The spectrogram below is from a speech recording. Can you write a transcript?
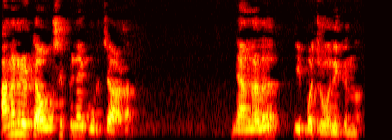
അങ്ങനെ ഒരു ടൗൺഷിപ്പിനെ കുറിച്ചാണ് ഞങ്ങൾ ഇപ്പോൾ ചോദിക്കുന്നത്.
